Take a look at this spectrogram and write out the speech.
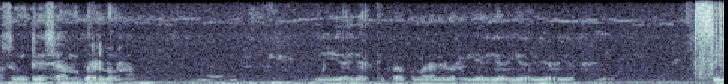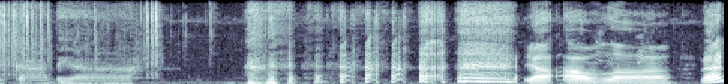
Langsung Desember lor iya ya tiba ke mana lor iya iya iya iya iya. Sikat ya ya Allah. Nan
